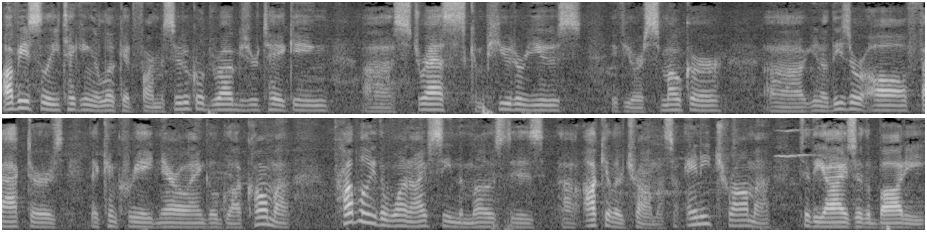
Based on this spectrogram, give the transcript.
Obviously, taking a look at pharmaceutical drugs you're taking, uh, stress, computer use, if you're a smoker. Uh, you know, these are all factors that can create narrow angle glaucoma. Probably the one I've seen the most is uh, ocular trauma. So, any trauma to the eyes or the body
